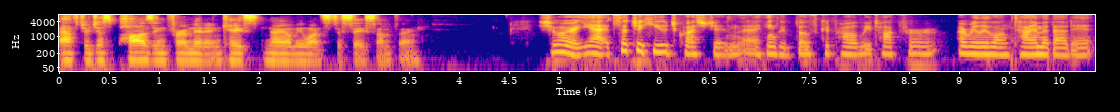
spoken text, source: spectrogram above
after just pausing for a minute in case Naomi wants to say something. Sure. Yeah. It's such a huge question that I think we both could probably talk for a really long time about it.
